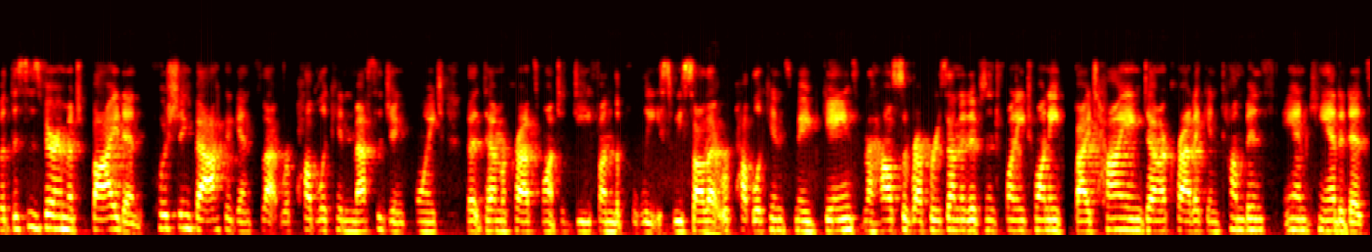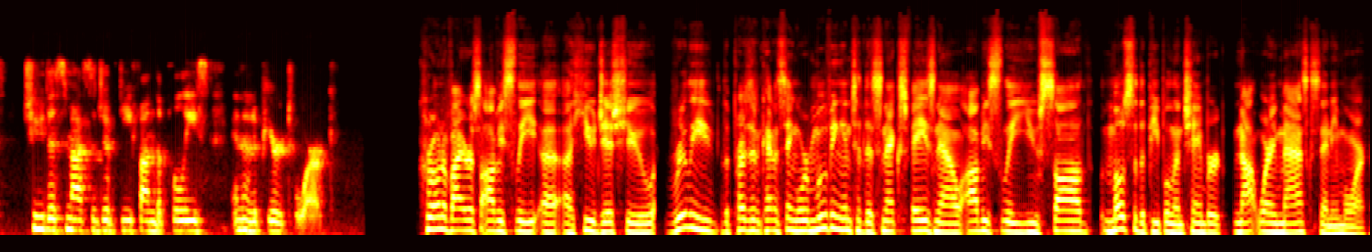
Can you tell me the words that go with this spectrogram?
But this is very much Biden pushing back against that Republican messaging point that Democrats want to defund the police. We saw that Republicans made gains in the House of Representatives in 2020 by tying Democratic incumbents and candidates to this message of defund the police, and it appeared to work. Coronavirus obviously a, a, huge issue. Really the president kind of saying we're moving into this next phase now. Obviously you saw most of the people in chamber not wearing masks anymore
